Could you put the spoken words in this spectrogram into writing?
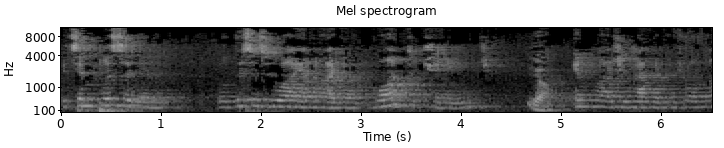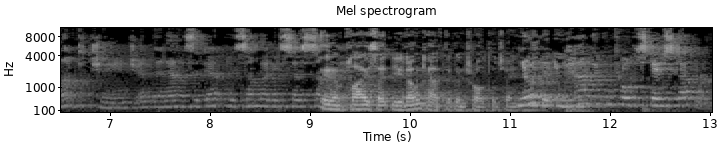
It's implicit in, well, this is who I am and I don't want to change, Yeah. implies you have the control not to change, and then accidentally somebody says something. It implies that you don't have the control to change. No, that you have the control to stay stubborn.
